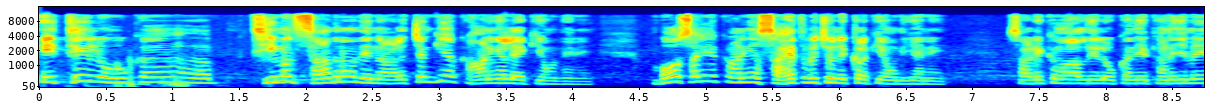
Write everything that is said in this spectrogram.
ਇੱਥੇ ਲੋਕ ਅ, ਸੀਮਤ ਸਾਧਨਾਂ ਦੇ ਨਾਲ ਚੰਗੀਆਂ ਕਹਾਣੀਆਂ ਲੈ ਕੇ ਆਉਂਦੇ ਨੇ। ਬਹੁਤ ਸਾਰੀਆਂ ਕਹਾਣੀਆਂ ਸਾਹਿਤ ਵਿੱਚੋਂ ਨਿਕਲ ਕੇ ਆਉਂਦੀਆਂ ਨੇ। ਸਾਡੇ ਕਮਾਲ ਦੇ ਲੋਕਾਂ ਦੀ ਕਹਾਣੀ ਜਿਵੇਂ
